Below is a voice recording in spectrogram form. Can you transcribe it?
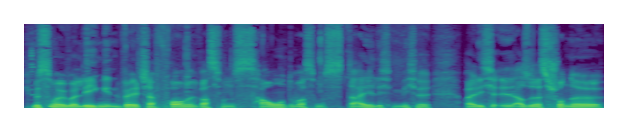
Ich müsste mal überlegen, in welcher Form, in was für einem Sound und was für einem Style ich Michael, weil ich, äh, also das ist schon eine,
